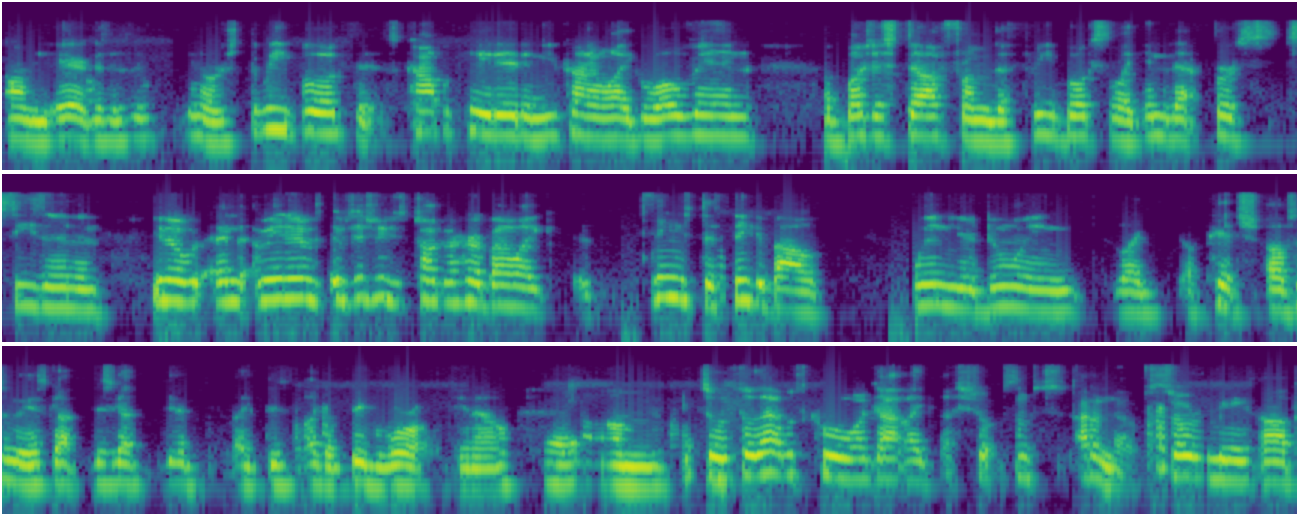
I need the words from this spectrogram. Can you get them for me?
on the air? Because it's you know, there's three books. It's complicated, and you kind of like wove in a bunch of stuff from the three books like into that first season, and you know, and I mean, it was, it was interesting just talking to her about like things to think about when you're doing like a pitch of something that's got this got like this like a big world, you know. Right. Um, so so that was cool. I got like a short, some I don't know sort of meetings up.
